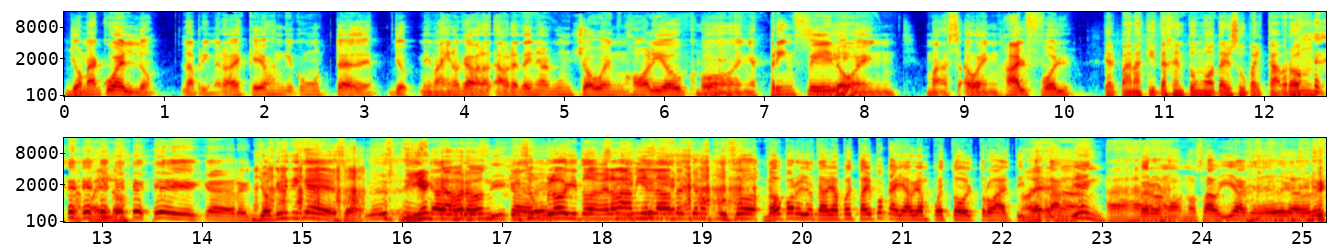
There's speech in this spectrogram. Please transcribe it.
Yo me acuerdo, la primera vez que yo jangué con ustedes, yo me imagino que habrá, habré tenido algún show en Holyoke o en Springfield Sí. o en o en Hartford. Que el pana aquí te gente un hotel súper cabrón. Me acuerdo. cabrón. Yo critiqué eso. Bien cabrón. sí, Hice un blog y todo. Mira la Sí. mierda de hotel que nos puso. No, pero yo te había puesto ahí porque ahí habían puesto otros artistas No, de- no. también. Ajá. Pero no, no sabía que cabrón.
